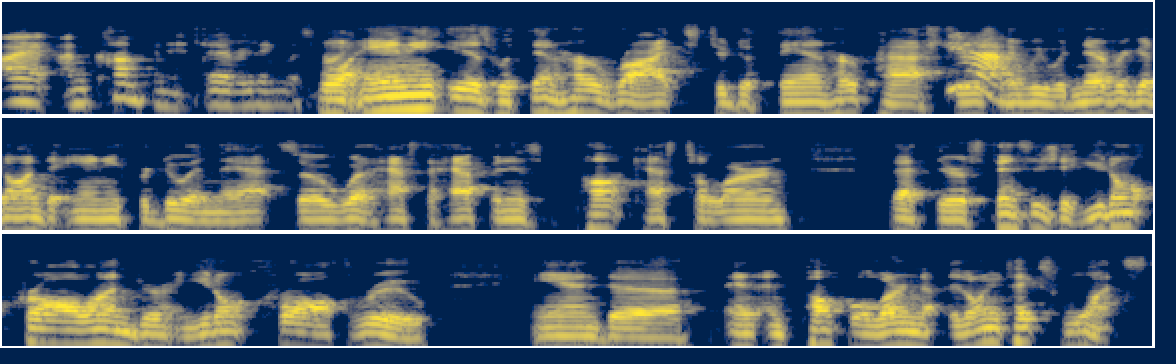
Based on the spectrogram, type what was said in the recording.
I I'm confident that everything was fine. well, Annie is within her rights to defend her pastures, Yeah. and we would never get on to Annie for doing that. So what has to happen is Punk has to learn that there's fences that you don't crawl under and you don't crawl through, and uh, and and Punk will learn that it only takes once.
